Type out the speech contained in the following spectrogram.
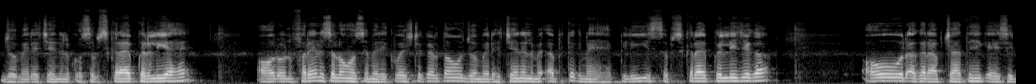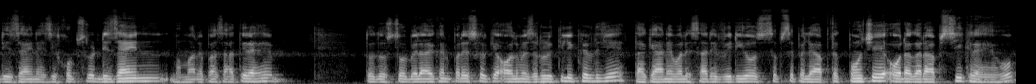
जो मेरे चैनल को सब्सक्राइब कर लिया है। और उन फ्रेंड्स लोगों से मैं रिक्वेस्ट करता हूँ, जो मेरे चैनल में अब तक नए हैं प्लीज़ सब्सक्राइब कर लीजिएगा। और अगर आप चाहते हैं कि ऐसी डिज़ाइन, ऐसी खूबसूरत डिज़ाइन हमारे पास आती रहे तो दोस्तों बेल आइकन प्रेस करके ऑल में ज़रूर क्लिक कर दीजिए, ताकि आने वाले सारे वीडियोस सबसे पहले आप तक पहुँचे और अगर आप सीख रहे हो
